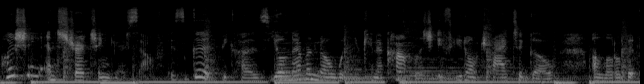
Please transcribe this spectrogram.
Pushing and stretching yourself good because you'll never know what you can accomplish if you don't try to go a little bit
